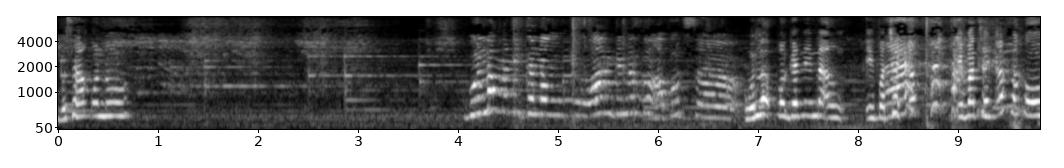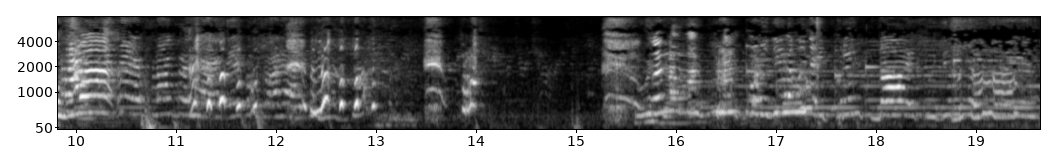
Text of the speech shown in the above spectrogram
Basa ako no. Wala pa ganina ang ipa-check up. Ipa-check up ako na lang. Kung paano. Ano mag-prank mo? Pwede ako na i-print da. Eh, Pwede na sa print.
